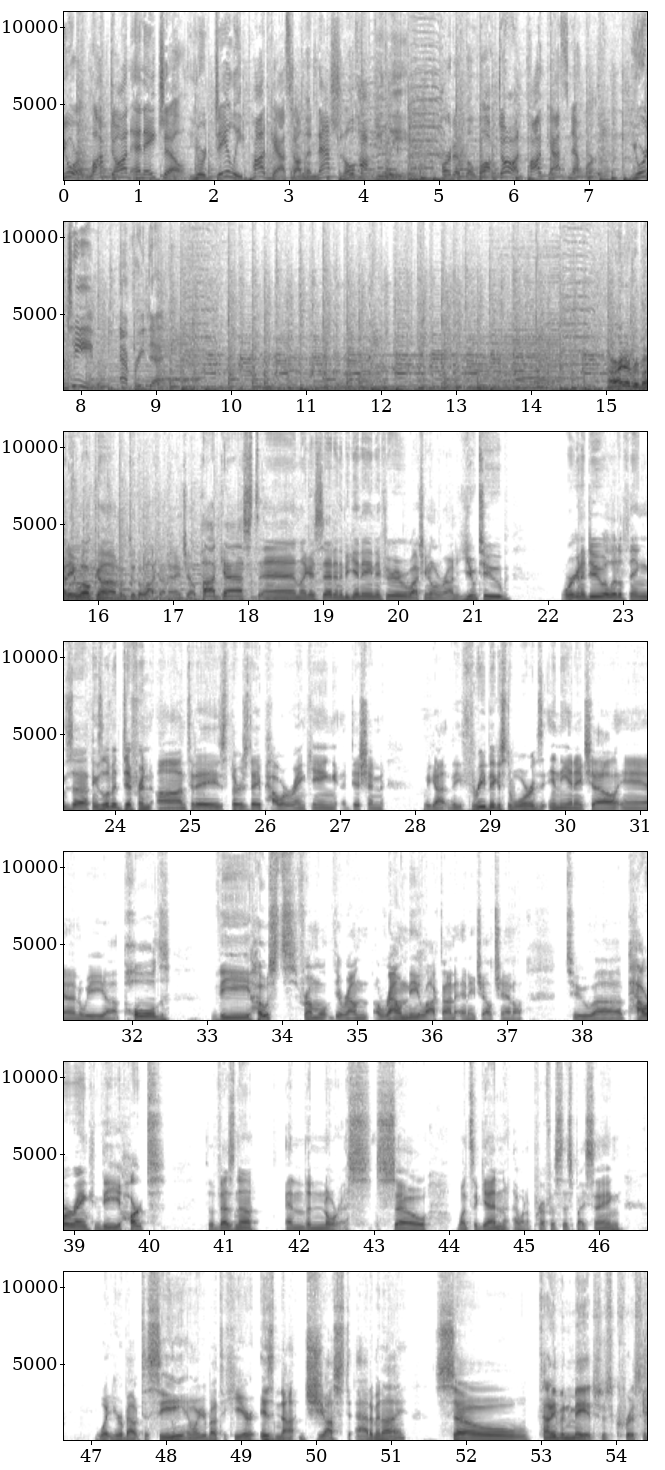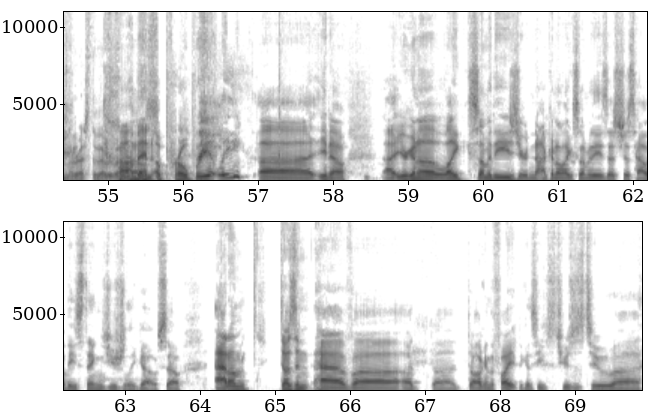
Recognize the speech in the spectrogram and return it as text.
Your Locked On NHL, your daily podcast on the National Hockey League. Part of the Locked On Podcast Network. Your team every day. All right, everybody, welcome to the Locked On NHL podcast. And like I said in the beginning, if you're watching over on YouTube, we're gonna do a little things, uh, things a little bit different on today's Thursday Power Ranking edition. We got the three biggest awards in the NHL, and we uh, polled the hosts from the around around the Locked On NHL channel to uh, power rank the Hart, the Vesna, and the Norris. So once again, I want to preface this by saying what you're about to see and what you're about to hear is not just Adam and I. So It's not even me. It's just Chris and the rest of everybody. comment else. appropriately. uh, you know, uh, you're gonna like some of these. You're not gonna like some of these. That's just how these things usually go. So, Adam doesn't have uh, a, a dog in the fight because he chooses to uh,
